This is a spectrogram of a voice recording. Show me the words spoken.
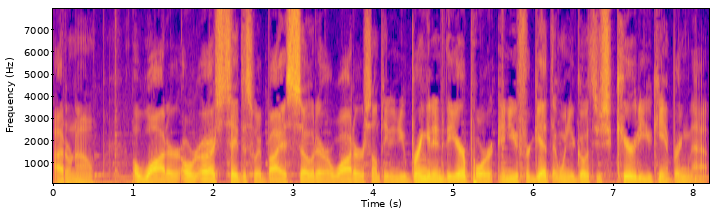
I don't know a water or, or I should say this way buy a soda or water or something and you bring it into the airport and you forget that when you go through security you can't bring that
